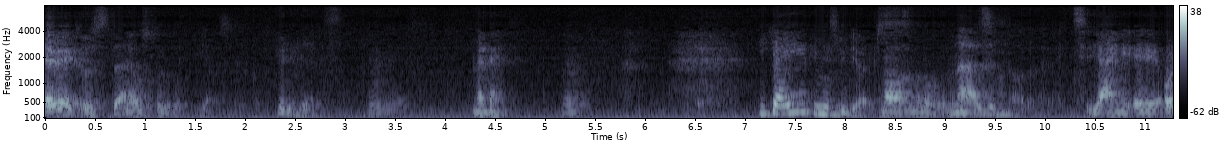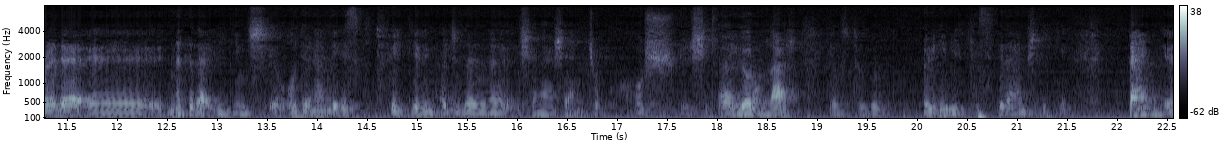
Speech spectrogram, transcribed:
Evet usta. Yavuz Turgul. Yavuz Turgul. Gönül yarısı. Evet. Mehmet. Evet. Hikayeyi hepimiz biliyoruz. Nazım'ın oğlu. Nazım'ın oğlu evet. Yani e, orada e, ne kadar ilginç. E, o dönemde eski tüfeklerin acılarını Şener Şen çok hoş bir şekilde Evet. yorumlar. Yavuz Turgul öyle bir kesit vermiştir ki. Ben e,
